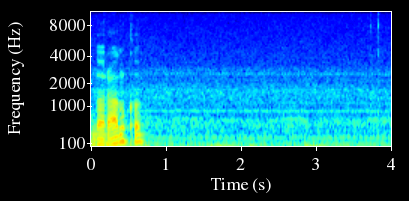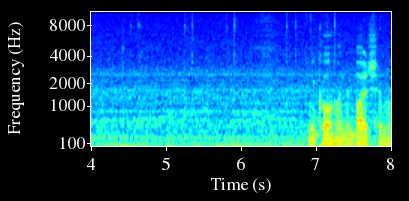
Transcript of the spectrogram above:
До ранку. Нікого не бачимо.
